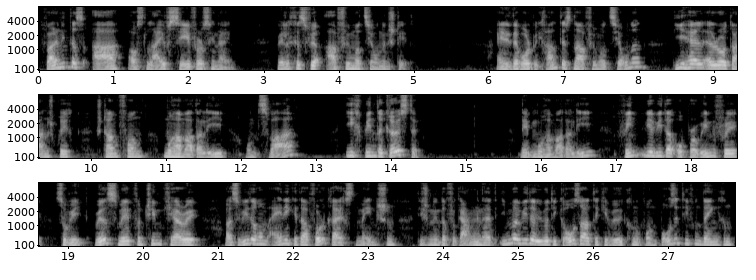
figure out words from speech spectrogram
fallen in das A aus Life Savers hinein, welches für Affirmationen steht. Eine der wohl bekanntesten Affirmationen, die Hal Elrod anspricht, stammt von Muhammad Ali und zwar Ich bin der Größte. Neben Muhammad Ali finden wir wieder Oprah Winfrey sowie Will Smith und Jim Carrey, also wiederum einige der erfolgreichsten Menschen, die schon in der Vergangenheit immer wieder über die großartige Wirkung von positiven Denken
